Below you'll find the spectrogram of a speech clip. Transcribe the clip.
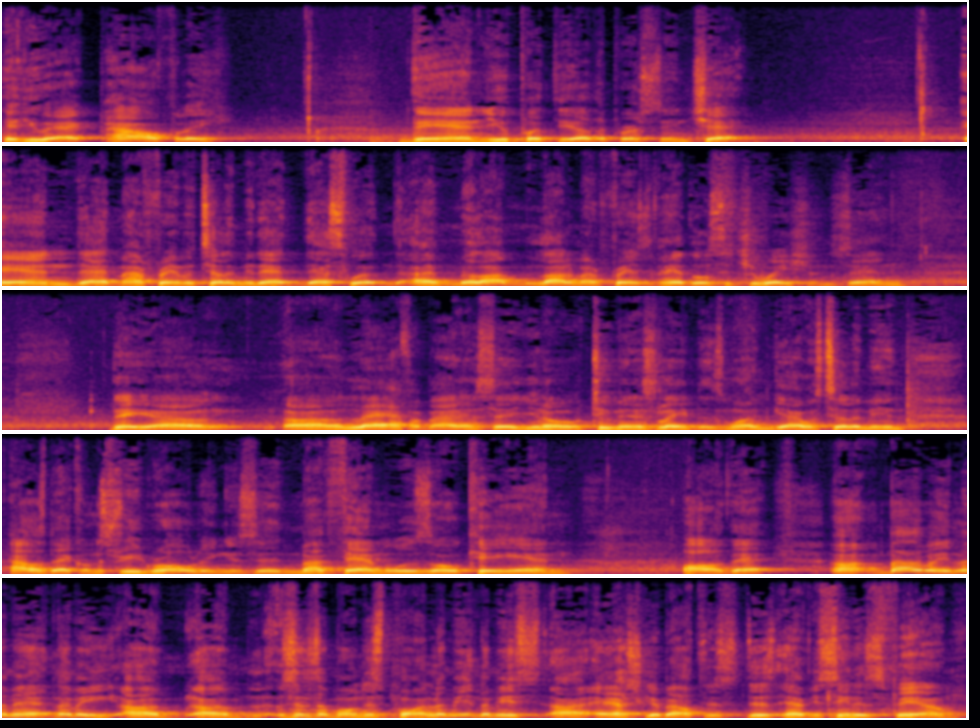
if you act powerfully, then you put the other person in check. And that, my friend was telling me that that's what I, a lot, a lot of my friends have had those situations, and they uh, uh, laugh about it and say, you know, two minutes later, this one guy was telling me, I was back on the street rolling. He said my family was okay and all that. Uh, by the way, let me let me uh, uh, since I'm on this point, let me let me uh, ask you about this, this. Have you seen this film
